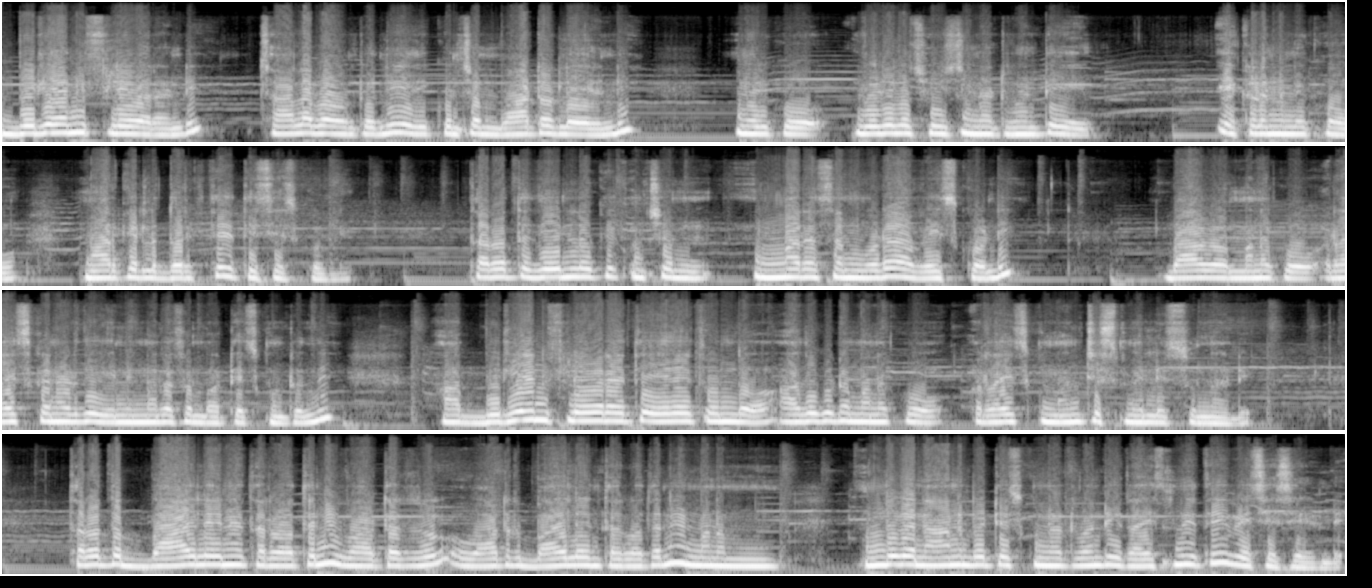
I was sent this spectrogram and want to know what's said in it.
బిర్యానీ ఫ్లేవర్ అండి. చాలా బాగుంటుంది. ఇది కొంచెం వాటర్ లేయండి మీకు వీడియోలో చూసినటువంటి ఎక్కడైనా మీకు మార్కెట్లో దొరికితే తీసేసుకోండి. తర్వాత దీనిలోకి కొంచెం నిమ్మరసం కూడా వేసుకోండి. బాగా మనకు రైస్ అనేది నిమ్మరసం పట్టేసుకుంటుంది. ఆ బిర్యానీ ఫ్లేవర్ అయితే ఏదైతే ఉందో అది కూడా మనకు రైస్కి మంచి స్మెల్ ఇస్తుందండి. తర్వాత బాయిల్ అయిన తర్వాతనే వాటర్ వాటర్ బాయిల్ అయిన తర్వాతనే మనం ముందుగా నానబెట్టేసుకున్నటువంటి రైస్ని అయితే వేసేసేయండి.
